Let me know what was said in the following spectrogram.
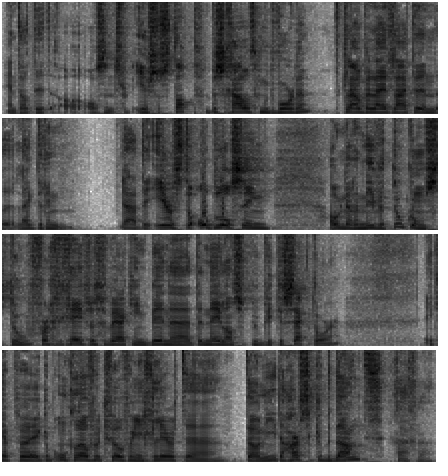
En dat dit als een soort eerste stap beschouwd moet worden. Het cloudbeleid lijkt, lijkt erin ja, de eerste oplossing ook naar een nieuwe toekomst toe voor gegevensverwerking binnen de Nederlandse publieke sector. Ik heb, uh, ik heb ongelooflijk veel van je geleerd, uh, Tony. Hartstikke bedankt. Graag gedaan.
